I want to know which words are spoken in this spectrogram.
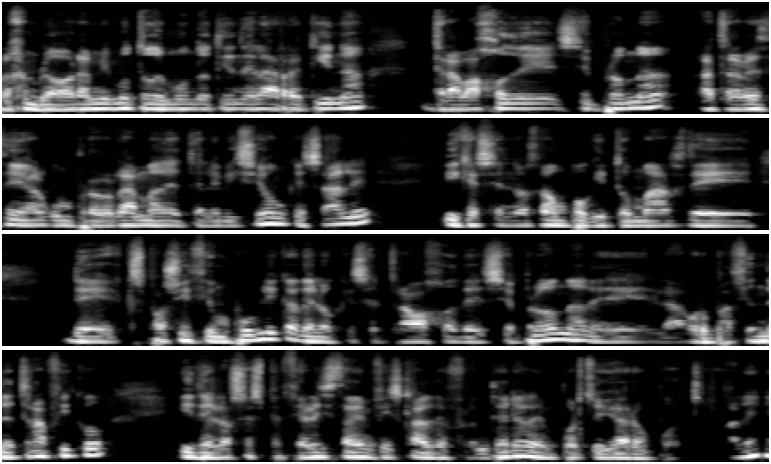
por ejemplo, ahora mismo todo el mundo tiene la retina, el trabajo de Seprona a través de algún programa de televisión que sale y que se nos da un poquito más de, exposición pública de lo que es el trabajo de Seprona, de la agrupación de tráfico y de los especialistas en fiscal de frontera en puertos y aeropuertos. ¿vale?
